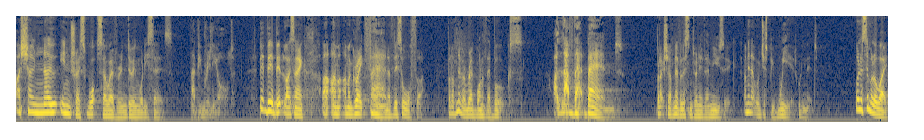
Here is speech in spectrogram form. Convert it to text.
I, show no interest whatsoever in doing what he says. That'd be really odd. It'd be a bit like saying, I'm a, I'm a great fan of this author, but I've never read one of their books. I love that band, but actually I've never listened to any of their music. I mean, that would just be weird, wouldn't it? Well, in a similar way,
